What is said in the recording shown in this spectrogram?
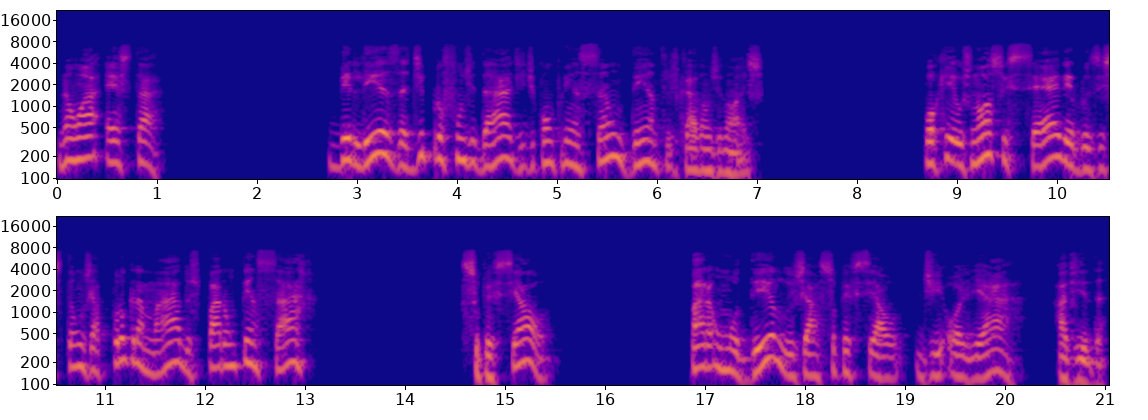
não há esta beleza de profundidade, de compreensão dentro de cada um de nós. Porque os nossos cérebros estão já programados para um pensar superficial, para um modelo já superficial de olhar a vida.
